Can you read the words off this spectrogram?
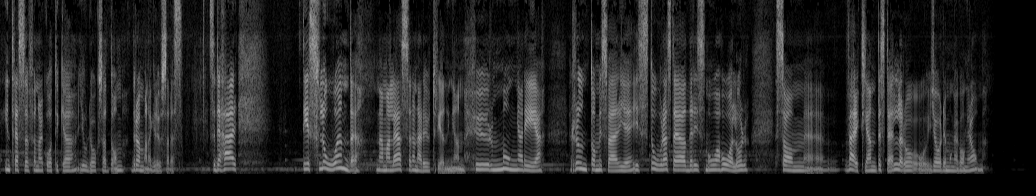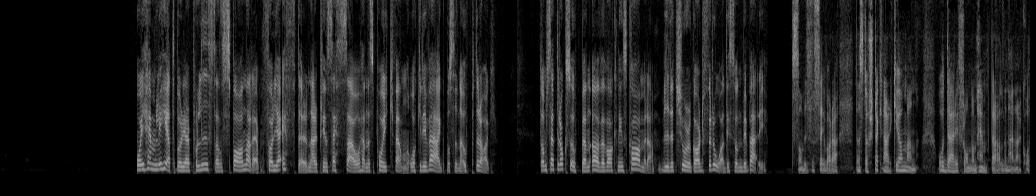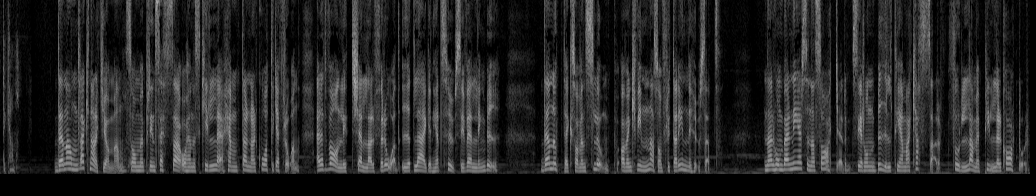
intresse för narkotika gjorde också att de drömmarna grusades. Så det här det är slående när man läser den här utredningen hur många det är runt om i Sverige, i stora städer, i små hålor som eh, verkligen beställer och, och gör det många gånger om. Och i hemlighet börjar polisens spanare följa efter när prinsessa och hennes pojkvän åker iväg på sina uppdrag. De sätter också upp en övervakningskamera vid ett Shurgard-förråd i Sundbyberg. Som visar sig vara den största knarkgömman och därifrån de hämtar all den här narkotikan. Den andra knarkgömman, som prinsessa och hennes kille hämtar narkotika från, är ett vanligt källarförråd i ett lägenhetshus i Vällingby. Den upptäcks av en slump av en kvinna som flyttar in i huset. När hon bär ner sina saker ser hon Biltema-kassar fulla med pillerkartor.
